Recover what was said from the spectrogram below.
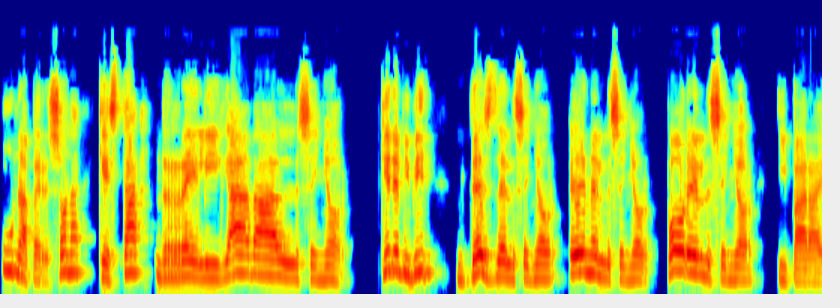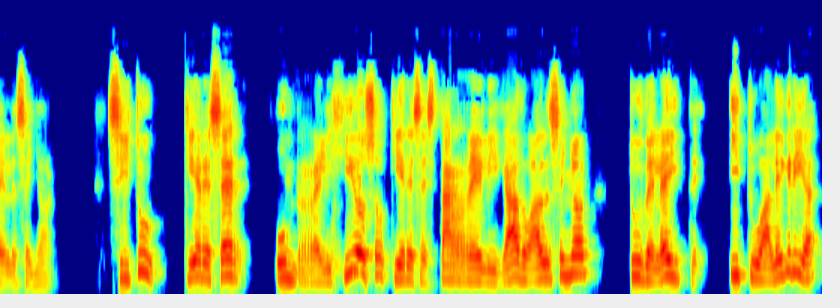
una persona que está religada al Señor. Quiere vivir desde el Señor, en el Señor, por el Señor y para el Señor. Si tú quieres ser un religioso, quieres estar religado al Señor, tu deleite y tu alegría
